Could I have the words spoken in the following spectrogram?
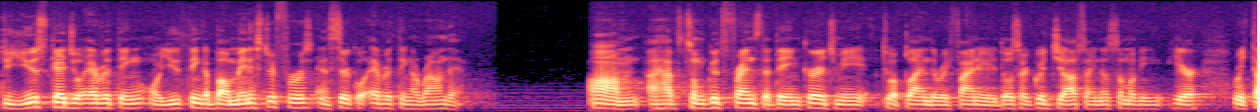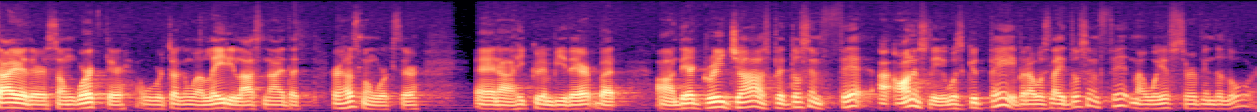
do you schedule everything, or you think about ministry first and circle everything around it? Um, I have some good friends that they encourage me to apply in the refinery. Those are good jobs. I know some of you here retire there, some work there. We were talking with a lady last night that her husband works there, and uh, he couldn't be there. But uh, they're great jobs, but it doesn't fit. I, honestly, it was good pay, but I was like, it doesn't fit my way of serving the Lord.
